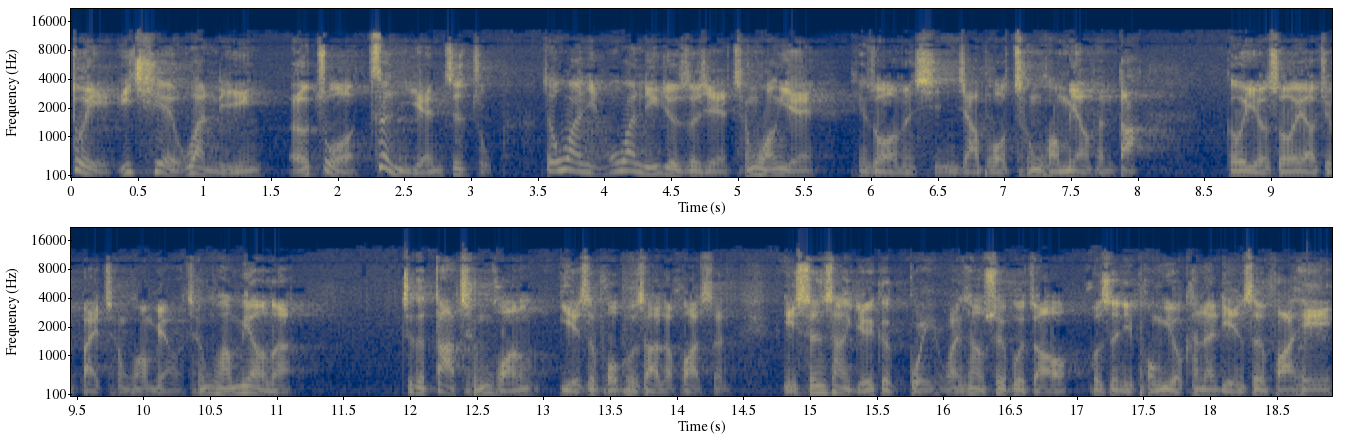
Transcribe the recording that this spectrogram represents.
对一切万灵而作正言之主，这万万灵就是这些城隍爷。听说我们新加坡城隍庙很大，各位有时候要去拜城隍庙。城隍庙呢，这个大城隍也是佛菩萨的化身。你身上有一个鬼，晚上睡不着，或是你朋友看他脸色发黑，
